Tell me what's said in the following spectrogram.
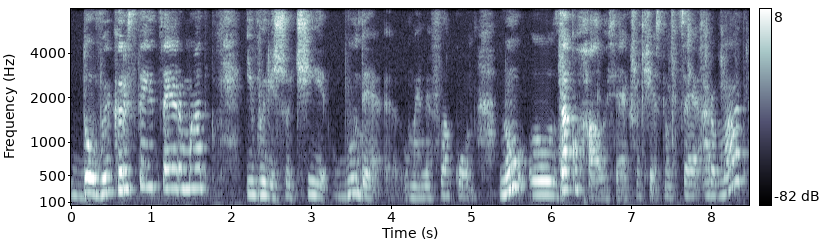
довикористаю цей аромат і вирішу, чи буде у мене флакон. Ну, закохалася, якщо чесно, в цей аромат.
